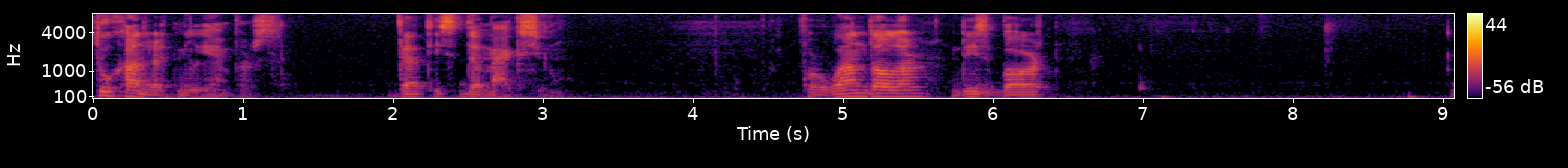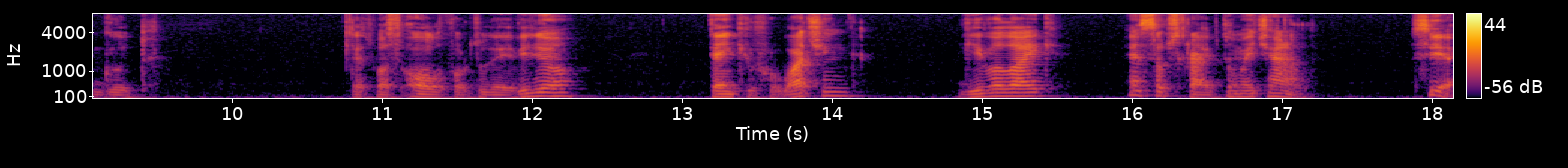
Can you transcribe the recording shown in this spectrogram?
200 milliamperes. That is the maximum. For one dollar this board good. That was all for today video thank you for watching. Give a like and subscribe to my channel. See ya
